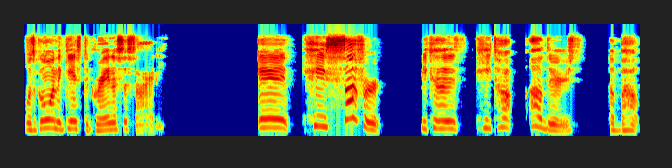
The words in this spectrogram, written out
was going against the grain of society. And he suffered because he taught others about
